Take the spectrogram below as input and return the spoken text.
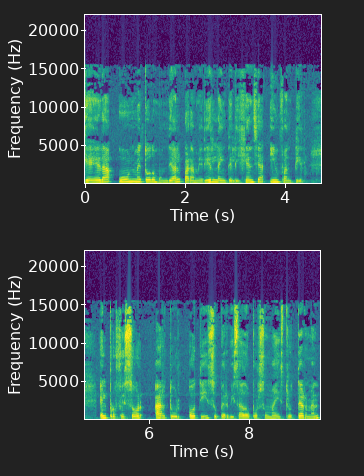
que era un método mundial para medir la inteligencia infantil. El profesor Arthur Otis, supervisado por su maestro Terman,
